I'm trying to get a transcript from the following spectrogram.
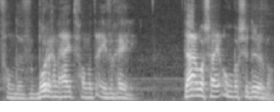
van de verborgenheid van het evangelie. Daar was hij ambassadeur van.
